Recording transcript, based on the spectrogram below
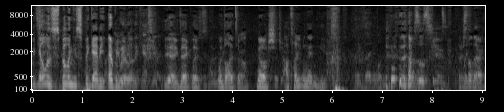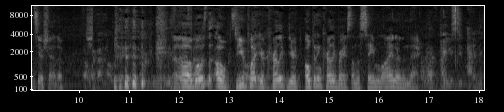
Miguel is spilling his spaghetti wait, no, everywhere. they can't see it. Yeah, exactly. When the lights are on. No, sh- I'll tell you when they leave. I'm so scared. They're still there. I can see her shadow. Oh, what about no, like, army? What was the? Oh, do you put your curly, your opening curly brace on the same line or the neck? I used to adamant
